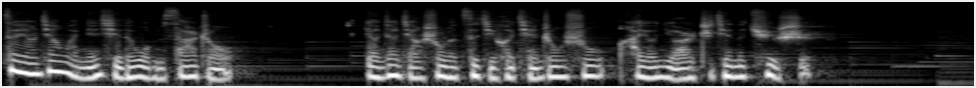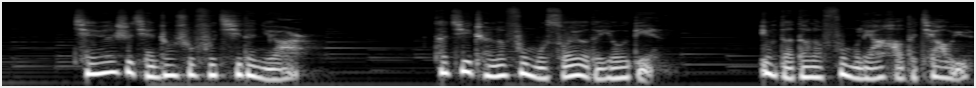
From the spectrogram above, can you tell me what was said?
在杨绛晚年写的《我们仨》中，杨绛讲述了自己和钱钟书还有女儿之间的趣事。钱渊是钱钟书夫妻的女儿，她继承了父母所有的优点，又得到了父母良好的教育。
